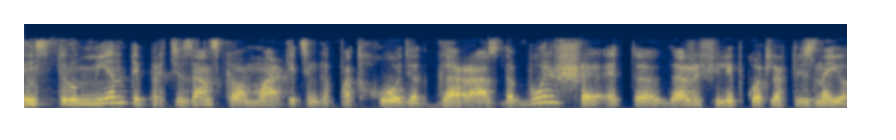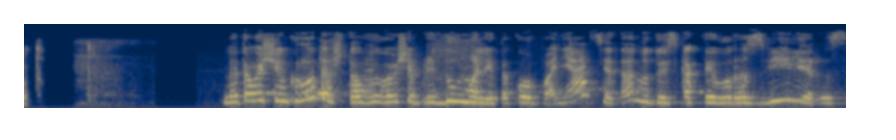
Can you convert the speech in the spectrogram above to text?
инструменты партизанского маркетинга подходят гораздо больше. Это даже Филипп Котлер признает. Ну, это очень круто, что вы вообще придумали такое понятие, да, ну, то есть как-то его развили, раз,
